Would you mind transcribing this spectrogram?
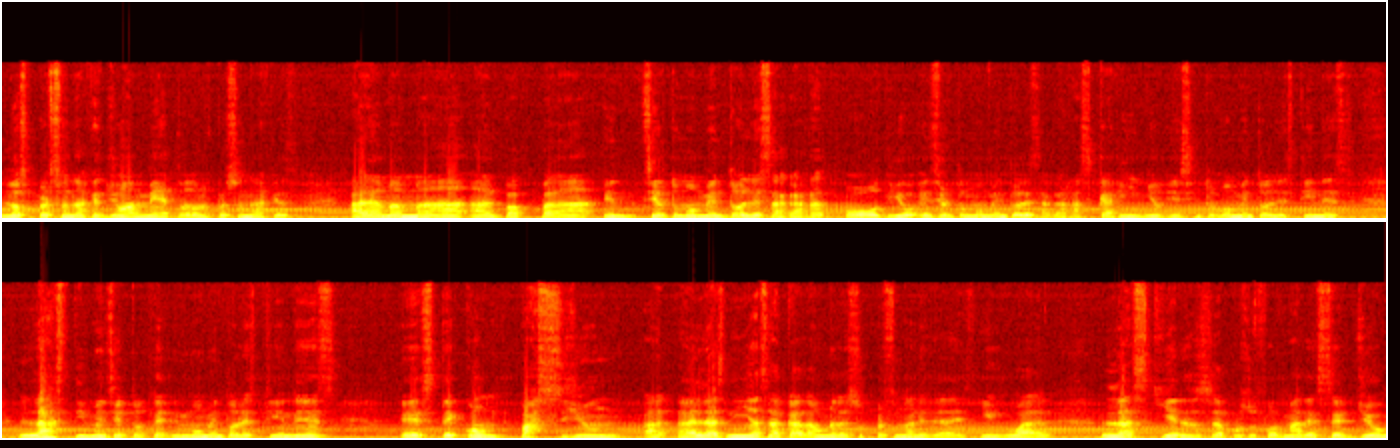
los personajes, yo amé a todos los personajes, a la mamá, al papá, en cierto momento les agarras odio, en cierto momento les agarras cariño, en cierto momento les tienes lástima, en cierto momento les tienes este compasión a, las niñas, a cada una de sus personalidades, igual las quieres, o sea, por su forma de ser. Yo,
